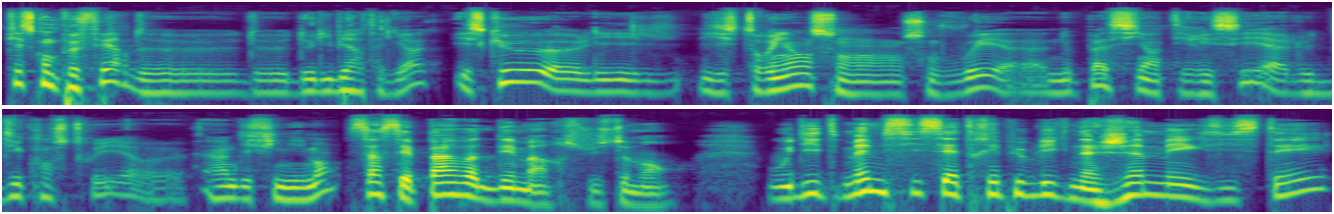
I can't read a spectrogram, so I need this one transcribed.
qu'est-ce qu'on peut faire de, de, Libertalia? Est-ce que euh, les, historiens sont, sont, voués à ne pas s'y intéresser, à le déconstruire indéfiniment? Ça, c'est pas votre démarche, justement. Vous dites, même si cette république n'a jamais existé,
